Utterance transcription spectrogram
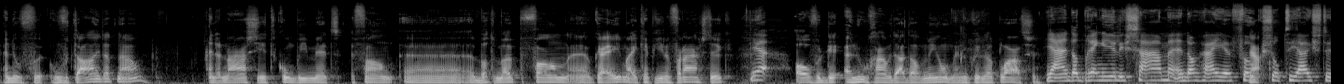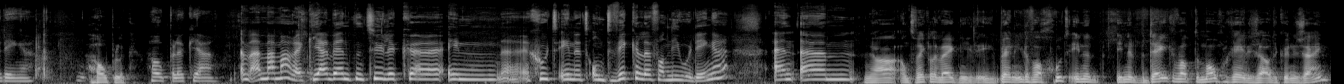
en hoe, hoe vertaal je dat nou? En daarnaast zit combi met van eh, bottom-up van eh, oké, maar ik heb hier een vraagstuk Ja. over de, en hoe gaan we daar dan mee om en hoe kunnen we dat plaatsen? ja, en dat brengen jullie samen en dan ga je focussen op de juiste dingen. Hopelijk. Hopelijk, ja. Maar Mark, jij bent natuurlijk eh, in, goed in het ontwikkelen van nieuwe dingen. En ehm, Ja, ontwikkelen weet ik niet. Ik ben in ieder geval goed in het, in het bedenken wat de mogelijkheden zouden kunnen zijn.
